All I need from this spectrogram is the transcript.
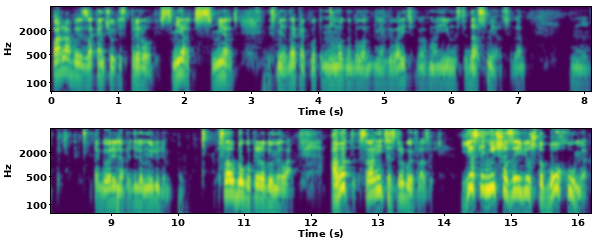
пора бы заканчивать с природой. Смерть, смерть, и смерть, да, как вот модно было говорить в моей юности, да, смерть, да. Так говорили определенные люди. Слава Богу, природа умерла. А вот сравните с другой фразой. Если Ницше заявил, что Бог умер,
